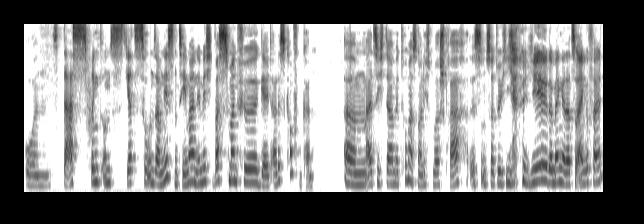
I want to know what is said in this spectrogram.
Und das bringt uns jetzt zu unserem nächsten Thema, nämlich was man für Geld alles kaufen kann. Ähm, als ich da mit Thomas neulich drüber sprach, ist uns natürlich jede Menge dazu eingefallen.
